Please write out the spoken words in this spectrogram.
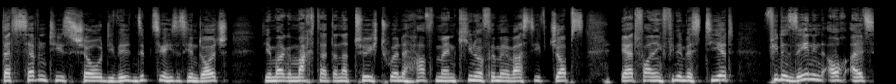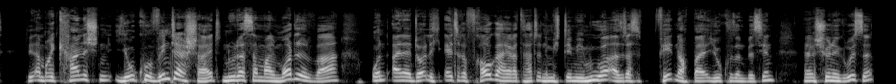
That 70s Show, die wilden 70er hieß es hier in Deutsch, die er mal gemacht hat. Dann natürlich Two and a Half Men, Kinofilme, er war Steve Jobs. Er hat vor allen Dingen viel investiert. Viele sehen ihn auch als den amerikanischen Joko Winterscheid, nur dass er mal Model war und eine deutlich ältere Frau geheiratet hatte, nämlich Demi Moore. Also das fehlt noch bei Joko so ein bisschen. Äh, schöne Grüße.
